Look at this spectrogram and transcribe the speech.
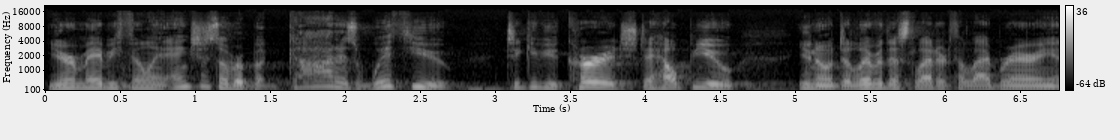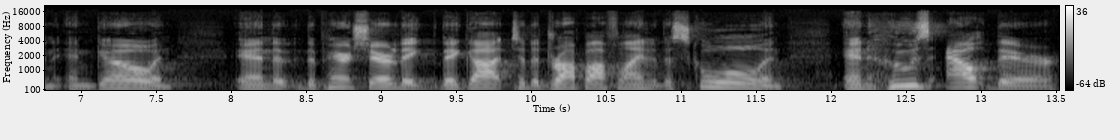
you're maybe feeling anxious over, but God is with you to give you courage to help you, you know, deliver this letter to the librarian and go. And and the, the parents shared they, they got to the drop-off line at the school and and who's out there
